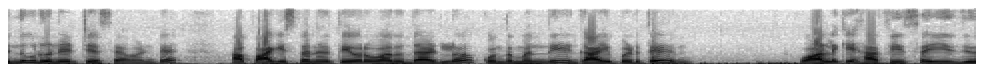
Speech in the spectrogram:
ఎందుకు డొనేట్ చేశామంటే ఆ పాకిస్తాన్ తీవ్రవాద దాడిలో కొంతమంది గాయపడితే వాళ్ళకి హఫీజ్ సయీద్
